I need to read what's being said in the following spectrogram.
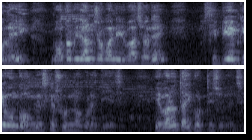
বলেই গত বিধানসভা নির্বাচনে সিপিএমকে এবং কংগ্রেসকে শূন্য করে দিয়েছে। এবারও তাই ঘটতে চলেছে।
